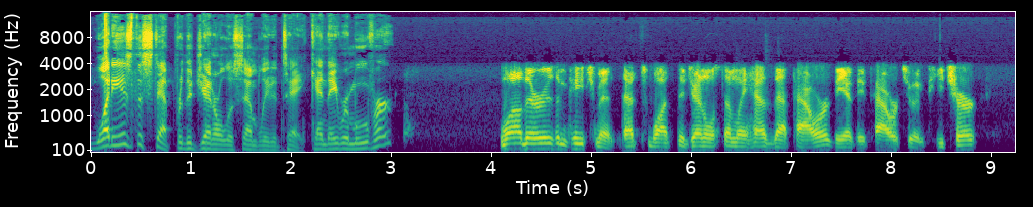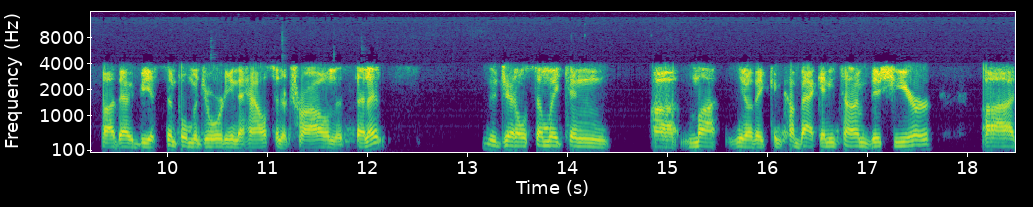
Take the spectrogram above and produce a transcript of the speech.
what is the step for the General Assembly to take? Can they remove her? Well, there is impeachment. That's what the General Assembly has that power. They have the power to impeach her. Uh, that would be a simple majority in the House and a trial in the Senate. The General Assembly can, uh, not, you know, they can come back anytime this year uh,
